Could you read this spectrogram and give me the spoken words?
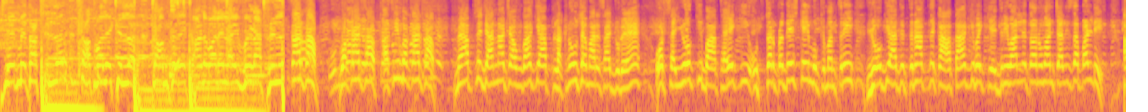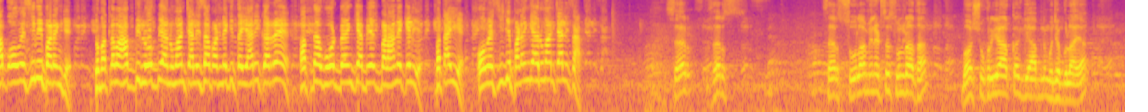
जेब में था चिल्लर साथ वाले किल्लर काम करे कांड वाले लाइव बेड़ा थ्रिलर वकार साहब वकार साहब असीम वकार साहब मैं आपसे जानना चाहूँगा कि आप लखनऊ से हमारे साथ जुड़े हैं और संयोग की बात है कि उत्तर प्रदेश के ही मुख्यमंत्री योगी आदित्यनाथ ने कहा था कि भाई केजरीवाल ने तो हनुमान चालीसा पढ़ ली अब ओवैसी भी पढ़ेंगे। तो मतलब आप भी लोग भी हनुमान चालीसा पढ़ने की तैयारी कर रहे हैं अपना वोट बैंक या बेस बढ़ाने के लिए। बताइए ओवैसी जी पढ़ेंगे Hanuman Chalisa? Sir sir sir 16 minute से सुन रहा था। बहुत शुक्रिया आपका कि आपने मुझे बुलाया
